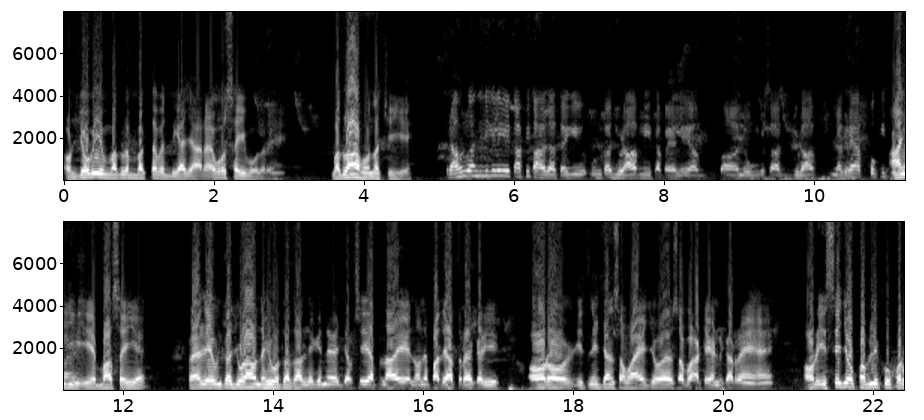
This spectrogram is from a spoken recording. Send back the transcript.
और जो भी मतलब वक्तव्य दिया जा रहा है, वो सही बोल रहे हैं। बदलाव होना चाहिए। राहुल गांधी जी के लिए ये काफ़ी कहा जाता है कि उनका जुड़ाव नहीं था पहले अब लोगों के साथ जुड़ाव लग रहा है आपको कि हाँ जी ये बात सही है। पहले उनका जुड़ाव नहीं होता था लेकिन जब से अपना इन्होंने पद यात्रा करी और इतनी जनसभाएँ जो है सब अटेंड कर रहे हैं और इससे जो पब्लिक के ऊपर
